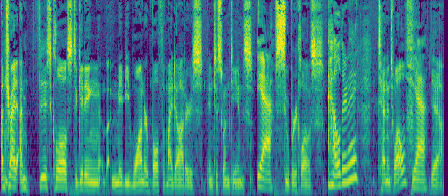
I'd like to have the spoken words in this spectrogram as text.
I'm trying. I'm this close to getting maybe one or both of my daughters into swim teams. Yeah. Super close. How old are they? Ten and twelve. Yeah. yeah.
